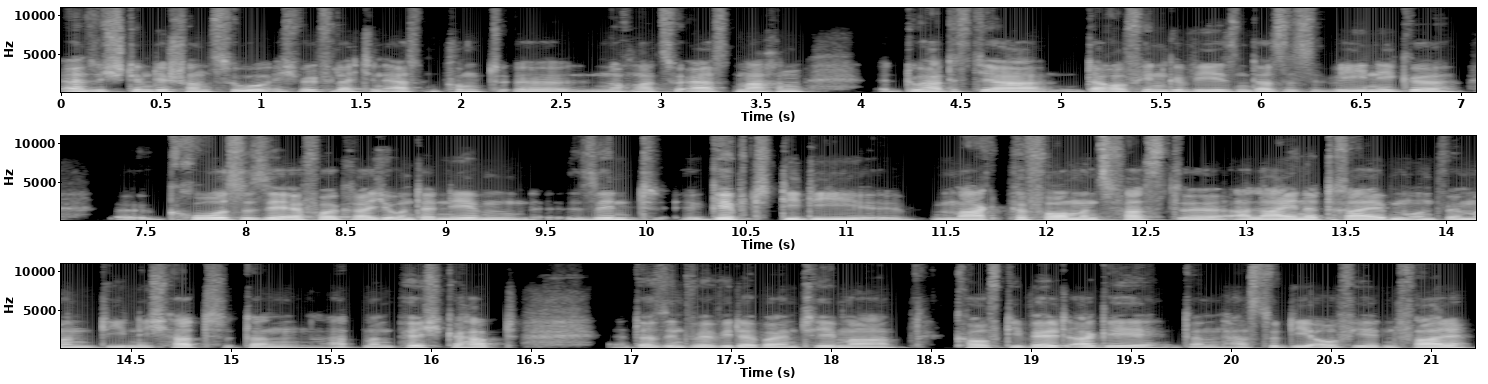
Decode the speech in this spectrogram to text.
Also ich stimme dir schon zu. Ich will vielleicht den ersten Punkt äh, nochmal zuerst machen. Du hattest ja darauf hingewiesen, dass es wenige äh, große, sehr erfolgreiche Unternehmen sind, gibt, die die Marktperformance fast äh, alleine treiben. Und wenn man die nicht hat, dann hat man Pech gehabt. Da sind wir wieder beim Thema Kauf die Welt AG. Dann hast du die auf jeden Fall.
